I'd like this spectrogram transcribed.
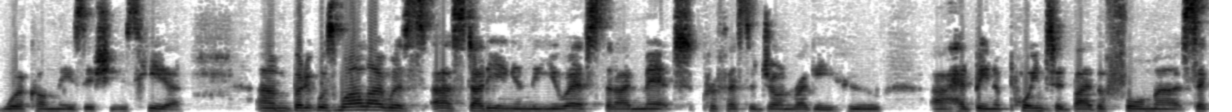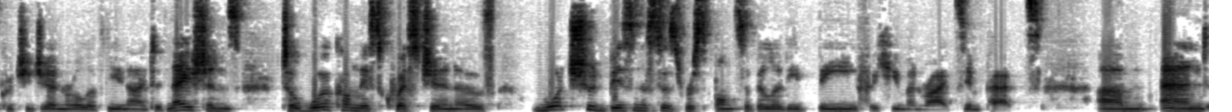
work on these issues here. Um, but it was while I was uh, studying in the US that I met Professor John Ruggie, who uh, had been appointed by the former Secretary General of the United Nations to work on this question of what should businesses' responsibility be for human rights impacts. Um, and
